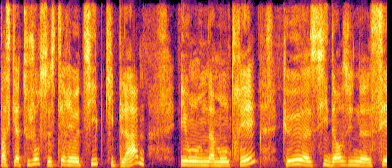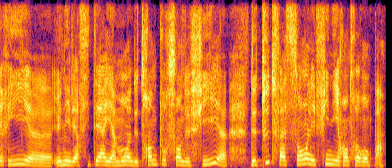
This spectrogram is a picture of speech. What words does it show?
Parce qu'il y a toujours ce stéréotype qui plane. Et on a montré que euh, si dans une série euh, universitaire, il y a moins de 30% de filles, de toute façon, les filles n'y rentreront pas.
